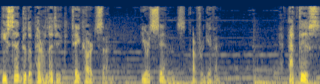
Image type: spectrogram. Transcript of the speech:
he said to the paralytic, Take heart, son. Your sins are forgiven. At this,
